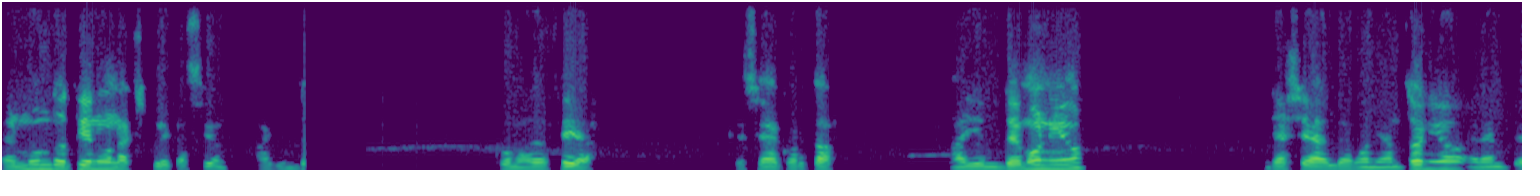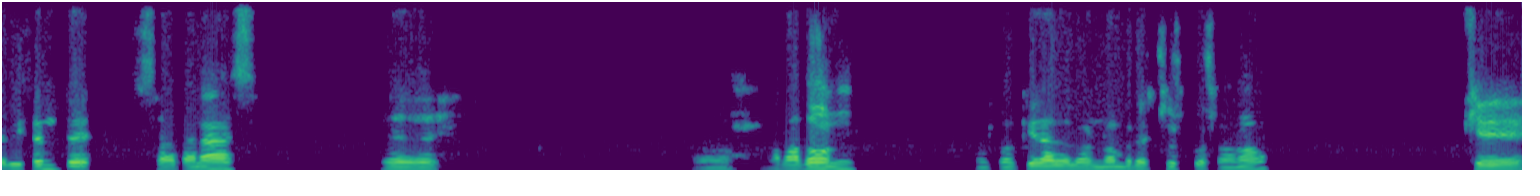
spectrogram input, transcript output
el mundo tiene una explicación. Hay un como decía, que se ha cortado. Hay un demonio, ya sea el demonio Antonio, el ente Vicente, Satanás, eh, o Abadón, o cualquiera de los nombres chuscos o no, que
